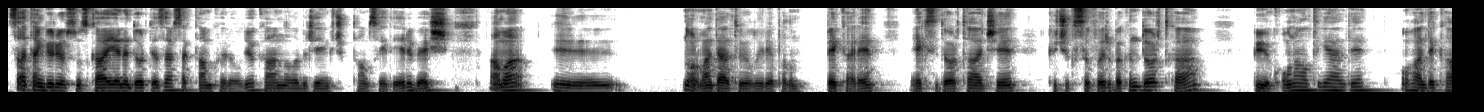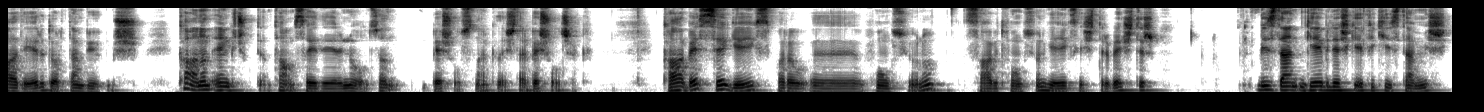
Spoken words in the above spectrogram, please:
Zaten görüyorsunuz K yerine 4 yazarsak tam kare oluyor. K'nın alabileceği en küçük tam sayı değeri 5. Ama e, normal delta yoluyla yapalım. B kare eksi 4 AC küçük 0. Bakın 4K büyük 16 geldi. O halde K değeri 4'ten büyükmüş. K'nın en küçük tam sayı değeri ne olsa 5 olsun arkadaşlar. 5 olacak. K5 ise gx para e, fonksiyonu sabit fonksiyonu gx eşittir 5'tir. Bizden g bileşki f2 istenmiş.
